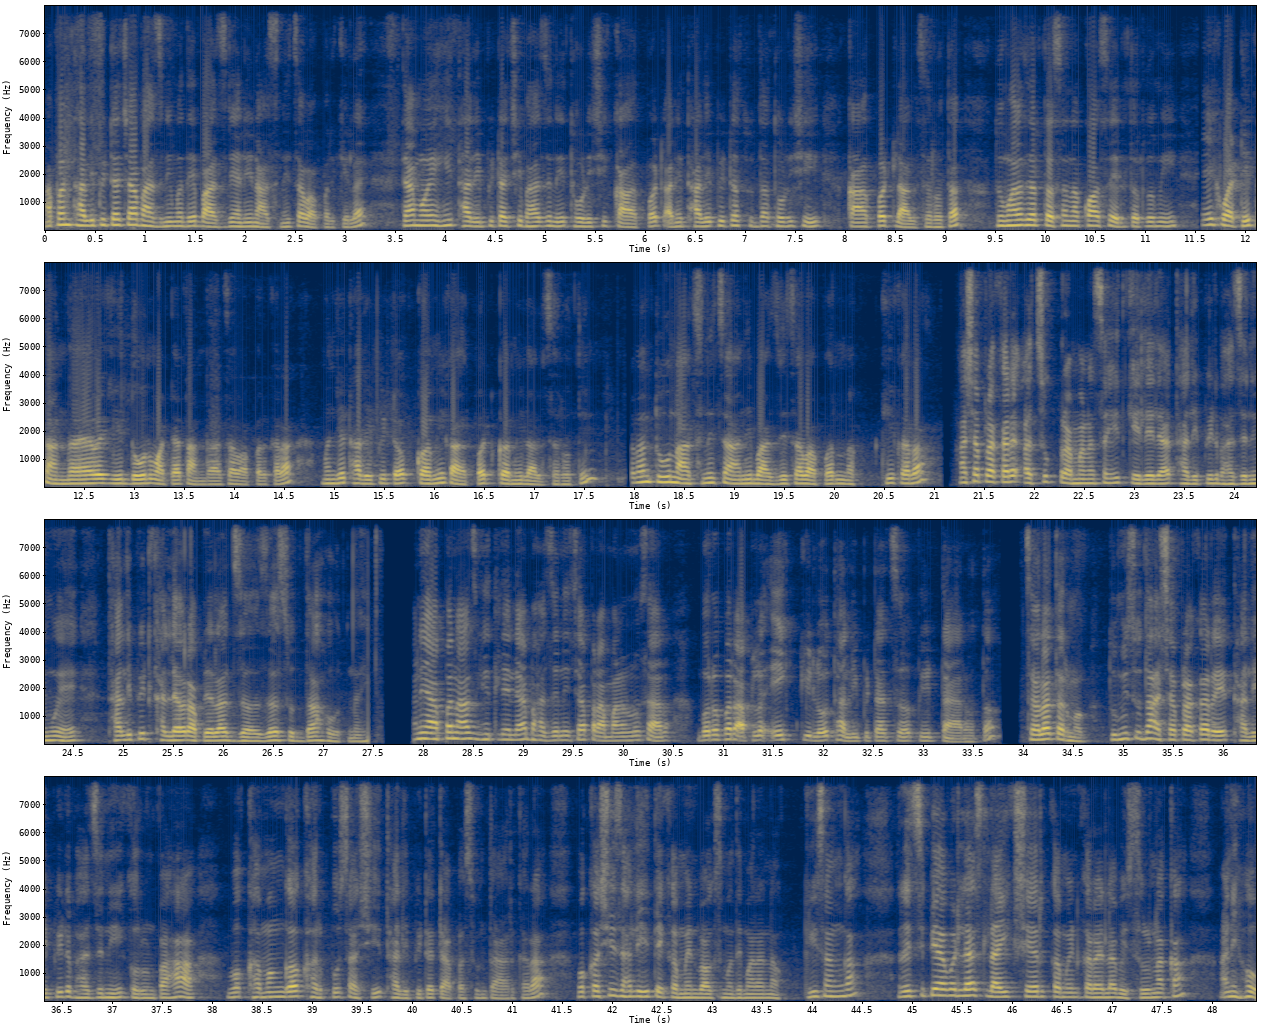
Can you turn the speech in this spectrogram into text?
आपण थालीपीठाच्या भाजणीमध्ये बाजरी आणि नाचणीचा वापर केला आहे त्यामुळे ही थालीपीठाची भाजणी थोडीशी काळपट आणि थालीपीठंसुद्धा थोडीशी काळपट लालसर होतात. तुम्हाला जर तसं नको असेल तर तुम्ही एक वाटी तांदळाऐवजी दोन वाट्या तांदळाचा वापर करा. म्हणजे थालीपीठं कमी काळपट कमी लालसर होतील. परंतु नाचणीचा आणि बाजरीचा वापर नक्की करा. अशा प्रकारे अचूक प्रमाणासहित केलेल्या थालीपीठ भाजणीमुळे थालीपीठ खाल्ल्यावर आपल्याला जळजळसुद्धा होत नाही. आणि आपण आज घेतलेल्या भाजणीच्या प्रमाणानुसार बरोबर आपलं एक किलो थालीपीठाचं पीठ तयार होतं. चला तर मग तुम्हीसुद्धा अशा प्रकारे थालीपीठ भाजणी करून पहा व खमंग खरपूस अशी थालीपीठं त्यापासून तयार करा व कशी झाली ते कमेंट बॉक्समध्ये मला नक्की सांगा. रेसिपी आवडल्यास लाईक शेअर कमेंट करायला विसरू नका. आणि हो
